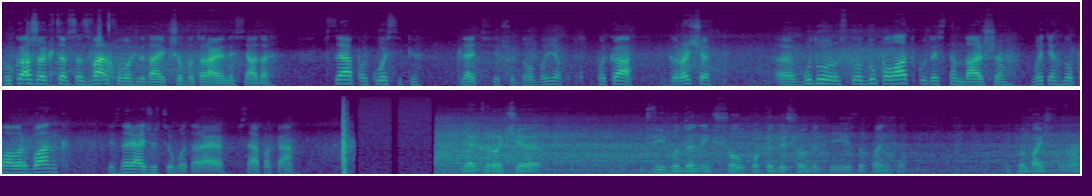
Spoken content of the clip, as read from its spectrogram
Покажу, як це все зверху виглядає, якщо батарея не сяде. Все, пакосики. Блять, я що долбоєб. Пока. Коротше, е, буду розкладу палатку десь там далі. Витягну павербанк і заряджу цю батарею. Все, пока. Я, коротше, дві години йшов, поки дійшов до тієї зупинки. Як ви бачите, вона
